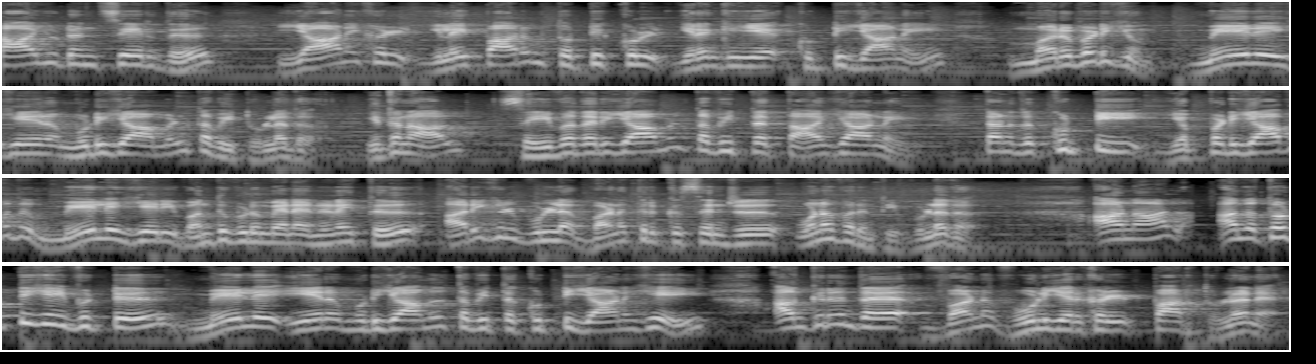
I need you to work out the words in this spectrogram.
தாயுடன் சேர்ந்து யானைகள் இலைப்பாரும் தொட்டிக்குள் இறங்கிய குட்டி யானை மறுபடியும் மேலே ஏற முடியாமல் தவித்துள்ளது. இதனால் செய்வதறியாமல் தவித்த தாய் யானை தனது குட்டி எப்படியாவது மேலே ஏறி வந்துவிடும் என நினைத்து அருகில் உள்ள வனத்திற்கு சென்று உணவருந்தி உள்ளது ஆனால் அந்த தொட்டியை விட்டு மேலே ஏற முடியாமல் தவித்த குட்டி யானையை அங்கிருந்த வன ஊழியர்கள் பார்த்துள்ளனர்.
